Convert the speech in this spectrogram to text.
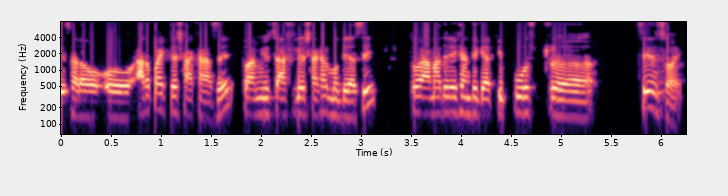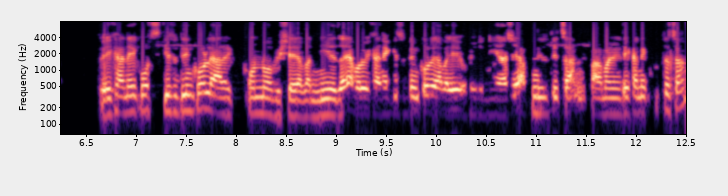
এছাড়াও আরও কয়েকটা শাখা আছে। তো আমি হচ্ছে আশুলিয়া শাখার মধ্যে আছি। তো আমাদের এখান থেকে কি পোস্ট চেঞ্জ হয়। তো এখানে কোর্স কিছুদিন করলে আর অন্য অফিসে আবার নিয়ে যায়। আবার ওইখানে কিছুদিন করলে আবার এই অফিসে নিয়ে আসে। আপনি যদি চান পার্মানেন্ট এখানে করতে চান,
